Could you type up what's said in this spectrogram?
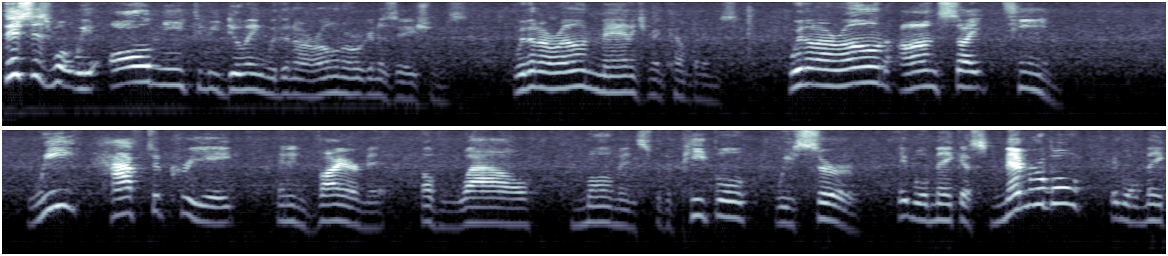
This is what we all need to be doing within our own organizations, within our own management companies, within our own on site team. We have to create an environment of wow moments for the people we serve. It will make us memorable, it will make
